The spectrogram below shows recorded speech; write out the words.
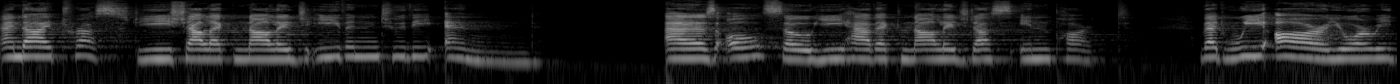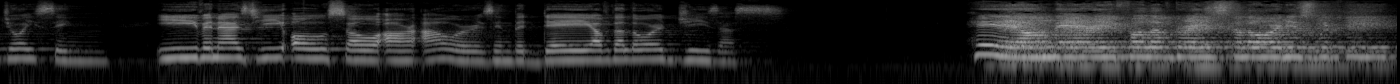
and I trust ye shall acknowledge even to the end as also ye have acknowledged us in part, that we are your rejoicing, even as ye also are ours in the day of the Lord Jesus. Hail Mary, full of grace, the Lord is with thee.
